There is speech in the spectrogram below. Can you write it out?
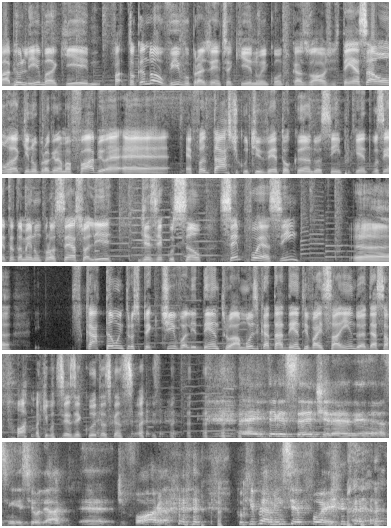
Fábio Lima aqui, tocando ao vivo pra gente aqui no Encontro Casual. A gente tem essa honra aqui no programa. Fábio, é, é, é fantástico te ver tocando assim, porque você entra também num processo ali de execução. Sempre foi assim? Uh, ficar tão introspectivo ali dentro, a música tá dentro e vai saindo, é dessa forma que você executa as canções? É interessante, né, ver assim, esse olhar é, de fora, porque para mim sempre foi.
